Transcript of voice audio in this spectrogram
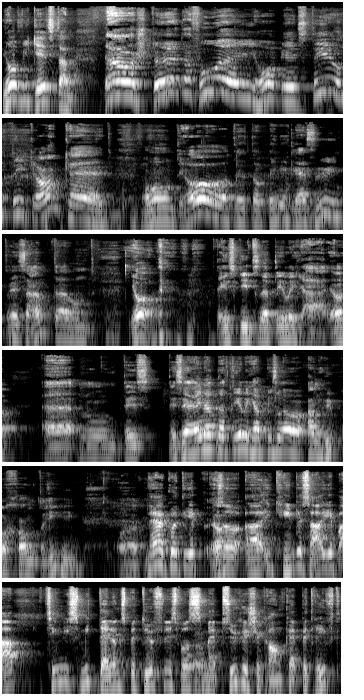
ja, wie geht's dann? Ja, stell dir vor, ich hab jetzt die und die Krankheit. Und ja, da, bin ich gleich viel interessanter und ja, das gibt's natürlich auch, ja. Äh, das, das erinnert natürlich ein bisschen an Hypochondrie. Naja gut, ich hab, also äh, ich kenne das auch, ich habe auch ziemliches Mitteilungsbedürfnis, was meine psychische Krankheit betrifft.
